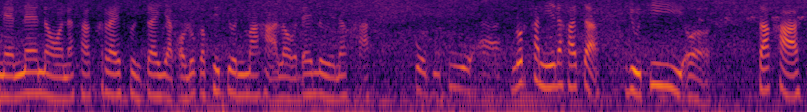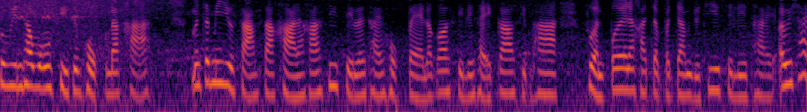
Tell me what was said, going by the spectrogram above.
แนนซ์แน่นอนนะคะ ใครสนใจอยากเอารถกับเพชรยนต์มาหาเราได้เลยนะคะ เปิดอยู่ที่รถคันนี้นะคะจะอยู่ที่สาขาสุวินทวงศ์ 46 นะคะ มันจะมีอยู่ 3 สาขานะคะ ที่เสรีไทย 68 แล้วก็เสรีไทย 95 ส่วนเป้ยนะคะ จะประจำอยู่ที่เสรีไทย เอ้ยไม่ใช่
